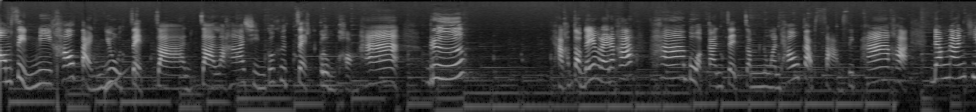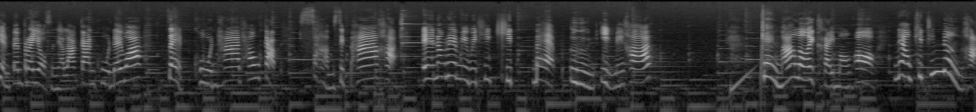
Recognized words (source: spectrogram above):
ออมสินมีข้าวแต่นอยู่ 7 จาน จานละ 5 ชิ้นก็คือ 7 กลุ่มของ 5 หรือ หาคำตอบได้อย่างไรนะคะ 5 บวกกัน 7จำนวนเท่ากับ 35 ค่ะ ดังนั้นเขียนเป็นประโยคสัญลักษณ์การคูณได้ว่า 7 คูณ 5 เท่ากับ 35 ค่ะ เอนักเรียนมีวิธีคิดแบบอื่นอีกไหมคะ เก่งมากเลยใครมองออก แนวคิดที่ 1 ค่ะ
